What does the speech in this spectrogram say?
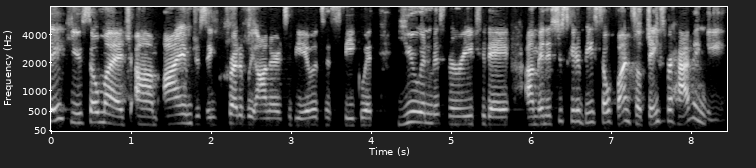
thank you so much. Um, I am just incredibly honored to be able to speak with you and Miss Marie today. Um, and it's just going to be so fun. So, thanks for having me.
